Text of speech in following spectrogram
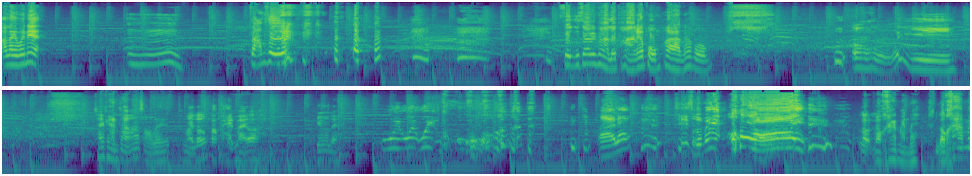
อะไรวะเนี่ย อืมสามศูนย์ อร์กูซ่าไม่ผ่านเลยผ่านครับผมผ่านครับผมโอ้โหใช้แผนสามห้าสองเลยทำไมเราต้องปรับแผนใหม่แล้วะเยอะเลยอุ้ยอุ้ยอุ้ยหายแล้วสี่ศูนย์ไม่โอ้ยเราเราข้ามมันไหมเราข้ามไหม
